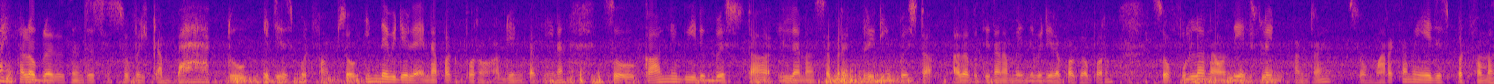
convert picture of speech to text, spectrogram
Hi hello brothers and sisters so welcome back to AGS bird farm so இந்த வீடியோவில் என்ன பார்க்க போகிறோம் அப்படின்னு பார்த்தீங்கன்னா ஸோ காலனி பீடு பெஸ்ட்டாக இல்லைனா செப்பரேட் ப்ரீடிங் பெஸ்ட்டாக அதை பற்றி தான் நம்ம இந்த வீடியோவில் பார்க்க போகிறோம் ஸோ ஃபுல்லாக நான் வந்து எக்ஸ்பிளைன் பண்ணுறேன் ஸோ மறக்காமல் ஏஜஸ் போட் ஃபார்மை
